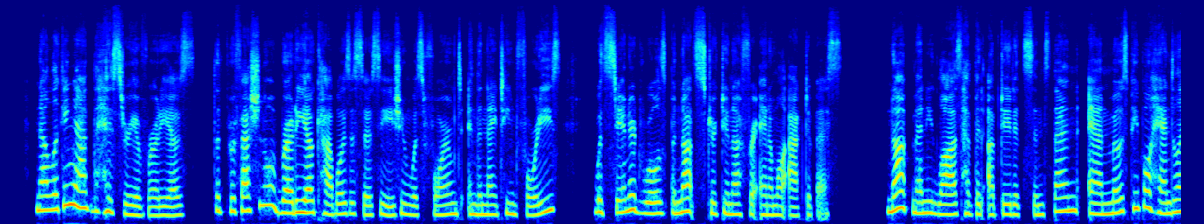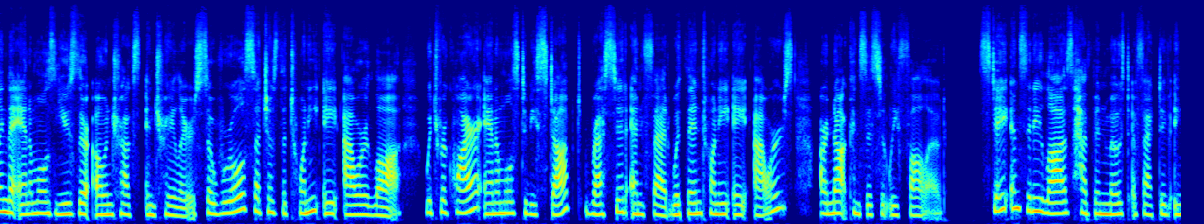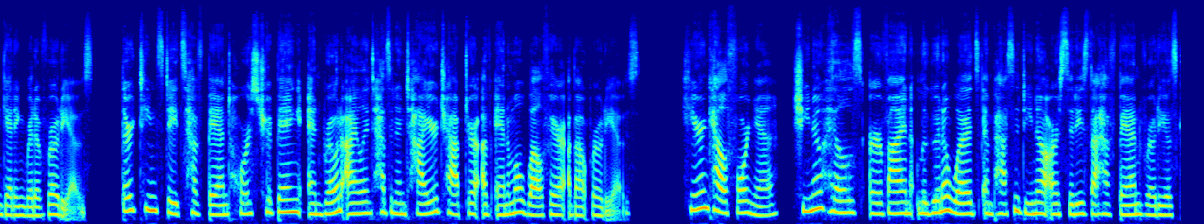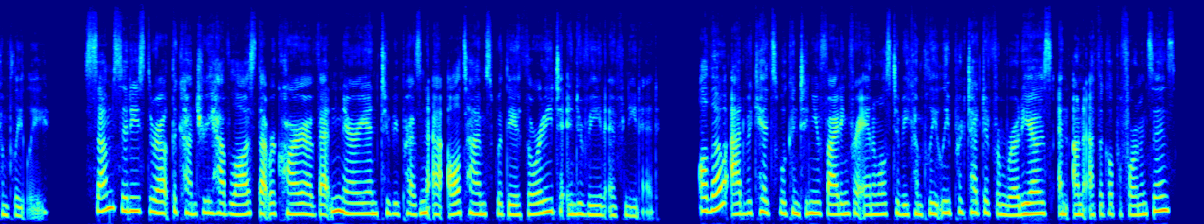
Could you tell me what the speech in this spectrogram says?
Now, looking at the history of rodeos, the Professional Rodeo Cowboys Association was formed in the 1940s with standard rules but not strict enough for animal activists. Not many laws have been updated since then, and most people handling the animals use their own trucks and trailers. So, rules such as the 28 hour law, which require animals to be stopped, rested, and fed within 28 hours, are not consistently followed. State and city laws have been most effective in getting rid of rodeos. 13 states have banned horse tripping, and Rhode Island has an entire chapter of animal welfare about rodeos. Here in California, Chino Hills, Irvine, Laguna Woods, and Pasadena are cities that have banned rodeos completely. Some cities throughout the country have laws that require a veterinarian to be present at all times with the authority to intervene if needed. Although advocates will continue fighting for animals to be completely protected from rodeos and unethical performances,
